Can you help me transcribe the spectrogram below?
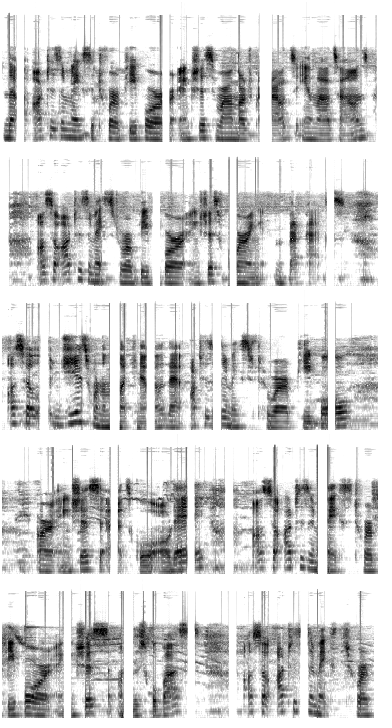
that autism makes it to where people are anxious around large crowds and loud sounds. Also, autism makes where people are anxious wearing backpacks. Also, just want to let you know that autism makes to where people are anxious at school all day. Also, autism makes to where people are anxious on the school bus. Also, autism makes to where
